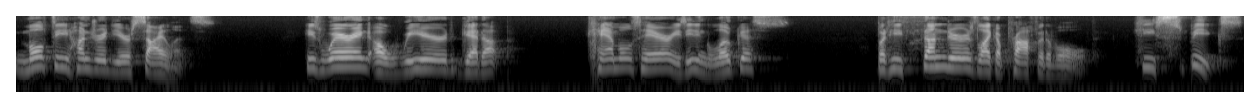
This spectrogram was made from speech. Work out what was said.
multi hundred year silence. He's wearing a weird get-up, camel's hair, he's eating locusts but he thunders like a prophet of old. He speaks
